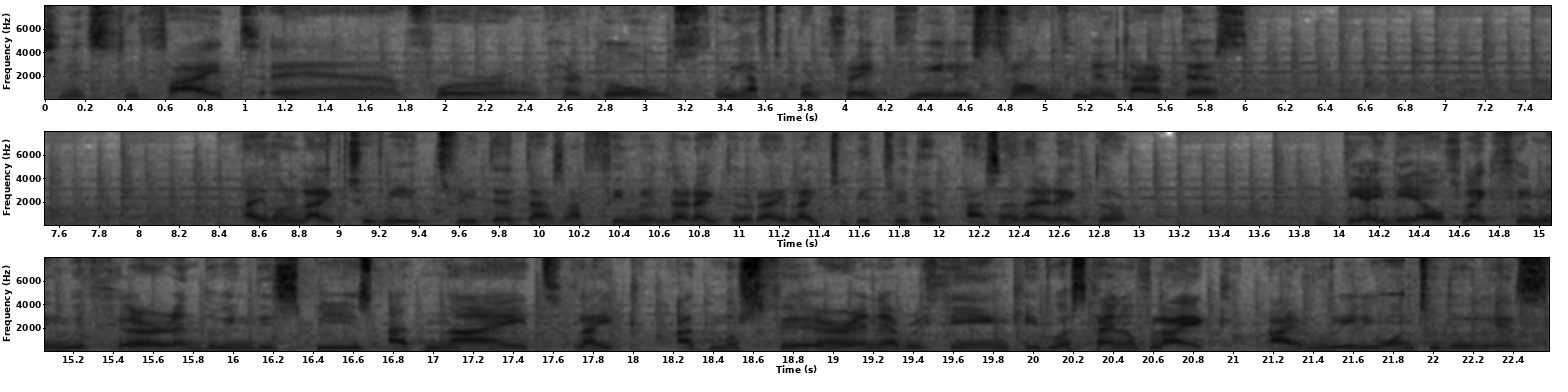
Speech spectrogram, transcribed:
She needs to fight uh, for her goals. We have to portray really strong female characters. I don't like to be treated as a female director, I like to be treated as a director. The idea of like filming with her and doing this piece at night, like atmosphere and everything, it was kind of like, I really want to do this.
